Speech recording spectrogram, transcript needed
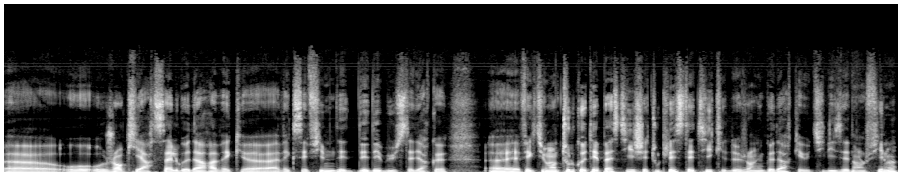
euh, aux, gens qui harcèlent Godard avec, euh, avec ses films des, débuts. C'est-à-dire que euh, effectivement, tout le côté pastiche et toute l'esthétique de Jean-Luc Godard qui est utilisée dans le film,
